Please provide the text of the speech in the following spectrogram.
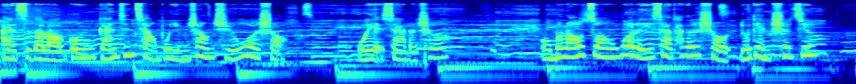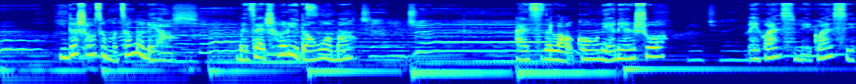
S 的老公赶紧抢步迎上去握手。我也下了车，我们老总握了一下他的手，有点吃惊：“你的手怎么这么凉？没在车里等我吗？”S 的老公连连说：“没关系，没关系，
